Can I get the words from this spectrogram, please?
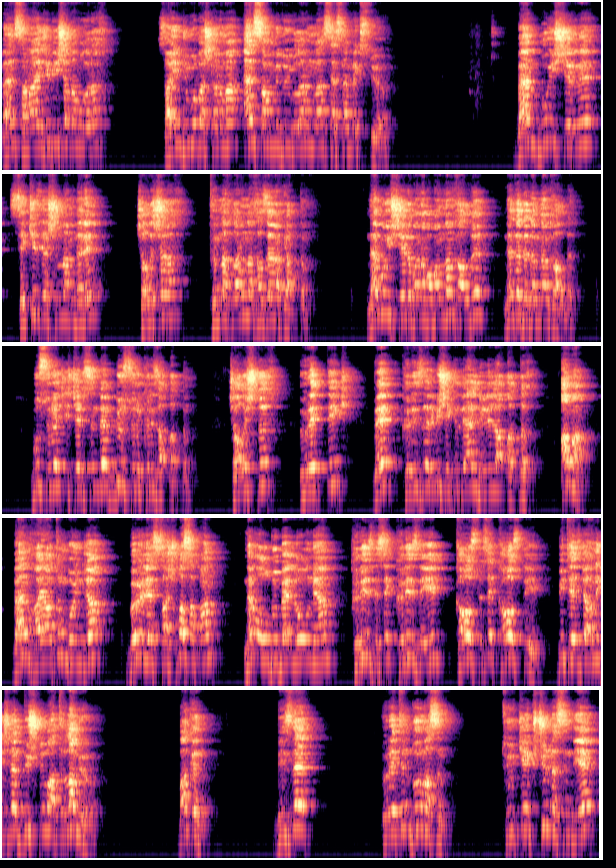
Ben sanayici bir iş adamı olarak Sayın Cumhurbaşkanıma en samimi duygularımla seslenmek istiyorum. Ben bu iş yerini 8 yaşından beri çalışarak, tırnaklarımla kazıyarak yaptım. Ne bu iş yeri bana babamdan kaldı, ne de dedemden kaldı. Bu süreç içerisinde bir sürü kriz atlattım. Çalıştık, ürettik ve krizleri bir şekilde el birliğiyle atlattık. Ama ben hayatım boyunca böyle saçma sapan, ne olduğu belli olmayan kriz desek kriz değil, kaos desek kaos değil. Bir tezgahın içine düştüğümü hatırlamıyorum. Bakın bizler üretim durmasın, Türkiye küçülmesin diye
